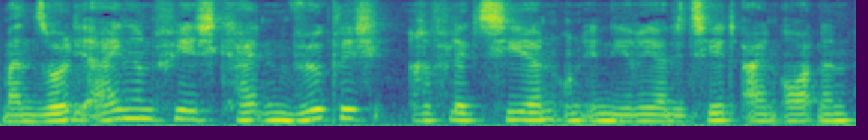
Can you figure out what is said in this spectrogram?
man soll die eigenen Fähigkeiten wirklich reflektieren und in die Realität einordnen.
